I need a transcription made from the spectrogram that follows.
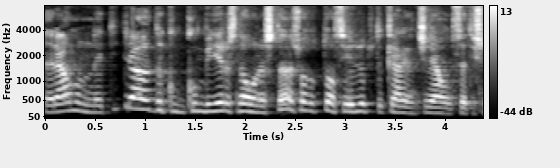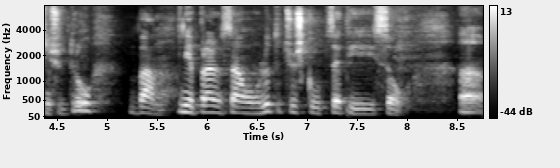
реално не ти трябва да комбинираш много неща, защото то си е люто така, че няма да усетиш нищо друго. Бам! Ние правим само люта, чушка, оцет и сол. А,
